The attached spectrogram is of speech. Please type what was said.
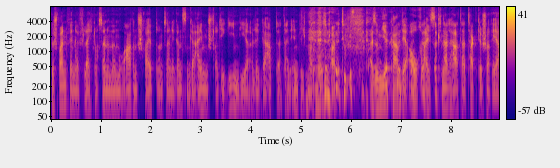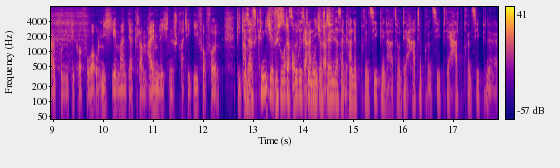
gespannt, wenn er vielleicht noch seine Memoiren schreibt und seine ganzen geheimen Strategien, die er alle gehabt hat, dann endlich mal auspackt. also mir kam der auch als knallharter taktischer Realpolitiker vor und nicht jemand, der klammheimlich eine Strategie verfolgt. Wie gesagt, Aber das klingt jetzt so, als würdest du ihm unterstellen, dass er keine Prinzipien hatte und der hatte Prinzipien, der hat Prinzipien,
